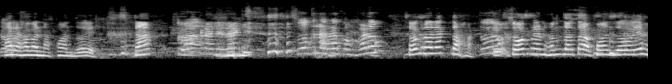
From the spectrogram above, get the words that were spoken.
મારા હવારના ફોન જોવે. કા? છોકરાને રાખી છોકરા રાખો ભણો છોકરા રાખતા હા. છોકરાને સમજાતા ફોન જોવો એમ.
